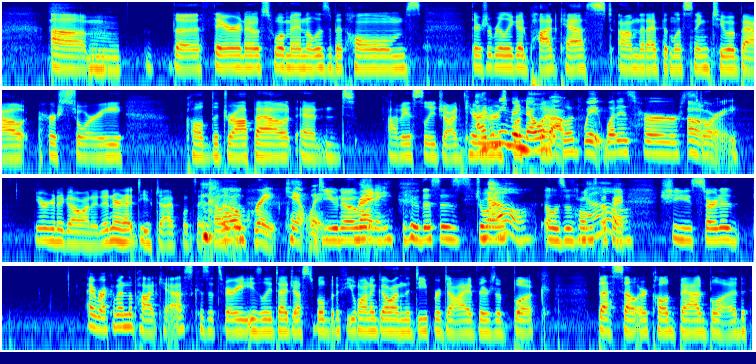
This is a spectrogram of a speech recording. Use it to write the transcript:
um, the Theranos woman, Elizabeth Holmes. There's a really good podcast um, that I've been listening to about her story called The Dropout, and obviously John Carreyrou's I don't even know Bad about. Blood. Wait, what is her Oh, story? You're gonna go on an internet deep dive once I tell oh, you. Oh, great! Can't wait. Do you know Ready. who this is, Joy? No. Elizabeth Holmes? No. Okay. She started. I recommend the podcast because it's very easily digestible. But if you want to go on the deeper dive, there's a book bestseller called Bad Blood,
